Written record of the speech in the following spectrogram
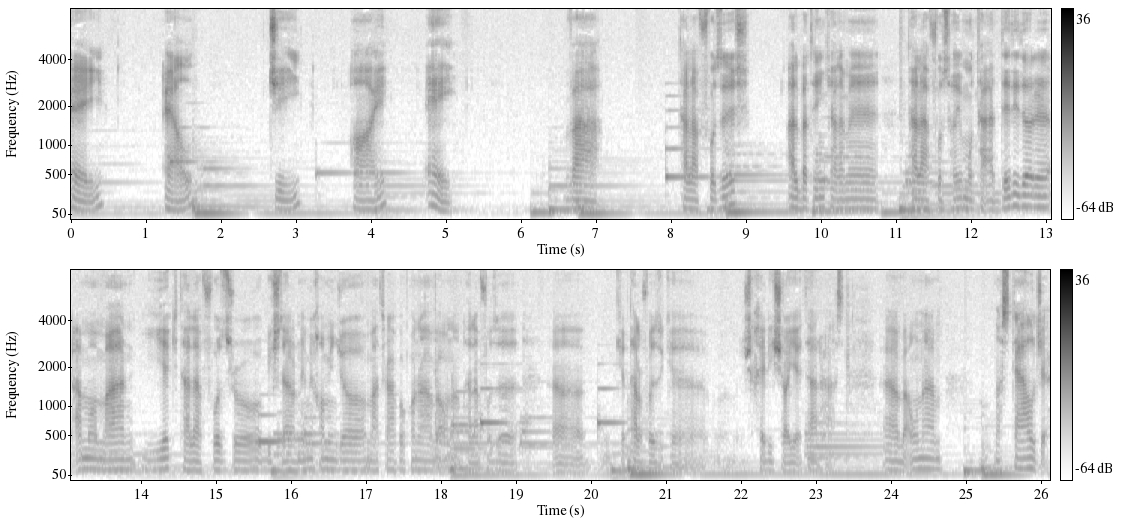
A L G I A. و تلفظش البته این کلمه تلفظ های متعددی داره اما من یک تلفظ رو بیشتر نمی‌خوام اینجا مطرح بکنم و اونم تلفظ که تلفظی که خیلی شایع تر هست و اونم ناستالژه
